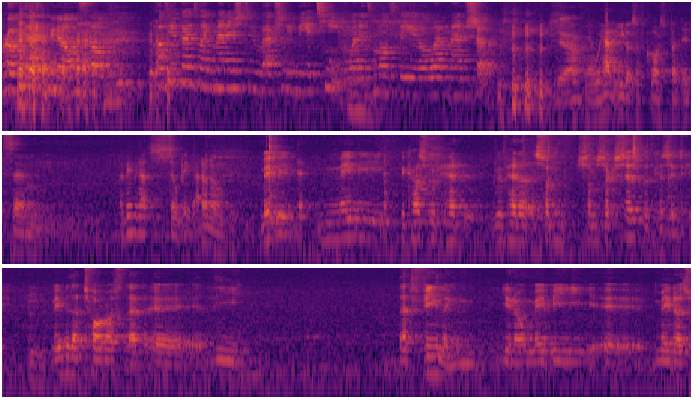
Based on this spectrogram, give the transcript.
wrote that, you know, so how do you guys, like, manage to actually be a team when it's mostly a one-man show? Yeah. Yeah, we have egos, of course, but it's um, maybe not so big. I don't know. Maybe, maybe because we've had we've had a, some some success with Kazinski. Maybe that taught us that uh, the that feeling, you know, maybe uh, made us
